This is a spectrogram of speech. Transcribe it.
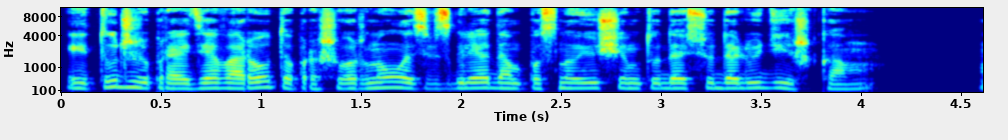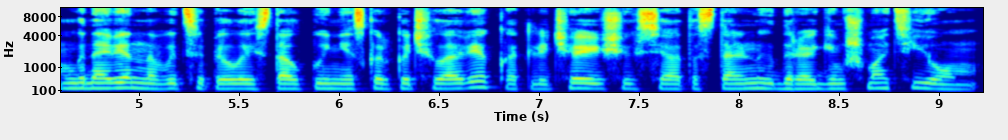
И тут же, пройдя ворота, прошвырнулась взглядом по снующим туда-сюда людишкам. Мгновенно выцепила из толпы несколько человек, отличающихся от остальных дорогим шматьем.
